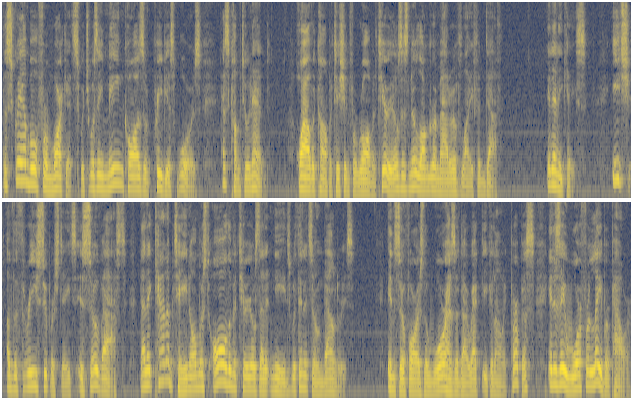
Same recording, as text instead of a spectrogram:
the scramble for markets, which was a main cause of previous wars, has come to an end, while the competition for raw materials is no longer a matter of life and death. In any case, each of the three superstates is so vast that it can obtain almost all the materials that it needs within its own boundaries. Insofar as the war has a direct economic purpose, it is a war for labor power.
